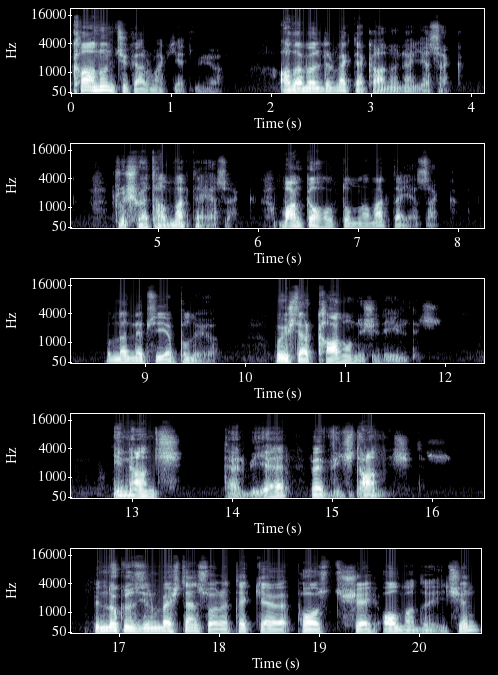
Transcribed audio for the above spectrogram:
Kanun çıkarmak yetmiyor. Adam öldürmek de kanunen yasak. Rüşvet almak da yasak. Banka hortumlamak da yasak. Bunların hepsi yapılıyor. Bu işler kanun işi değildir. İnanç, terbiye ve vicdan işidir. 1925'ten sonra tekke, post, şey olmadığı için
